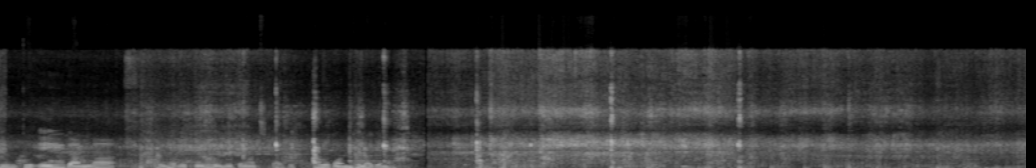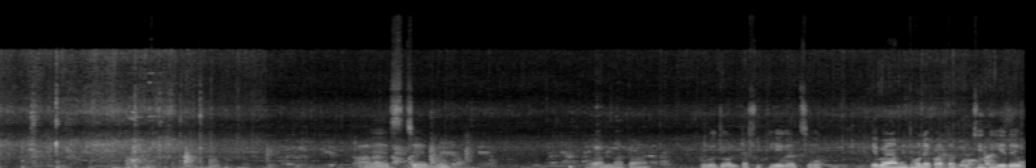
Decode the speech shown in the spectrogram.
কিন্তু এই রান্না এভাবে করলে লোটে মাছটা একটুও গন্ধ লাগে না। আসছে। রান্নাটা পুরো জলটা শুকিয়ে গেছে। এবার আমি ধনে পাতা কুচি দিয়ে দেব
